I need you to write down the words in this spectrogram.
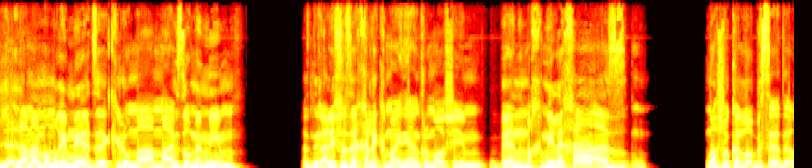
למה הם אומרים לי את זה? כאילו, מה, מה הם זוממים? אז נראה לי שזה חלק מהעניין, כלומר שאם בן מחמיא לך, אז משהו כאן לא בסדר.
